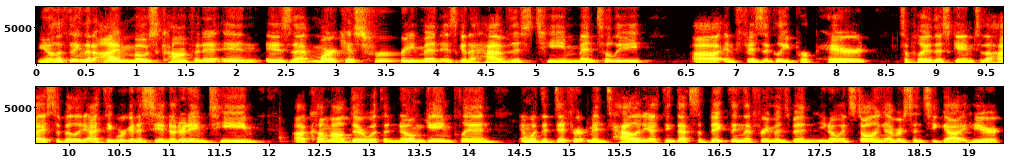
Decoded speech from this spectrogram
You know, the thing that I'm most confident in is that Marcus Freeman is going to have this team mentally uh, and physically prepared to play this game to the highest ability. I think we're going to see a Notre Dame team uh, come out there with a known game plan and with a different mentality. I think that's the big thing that Freeman's been, you know, installing ever since he got here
